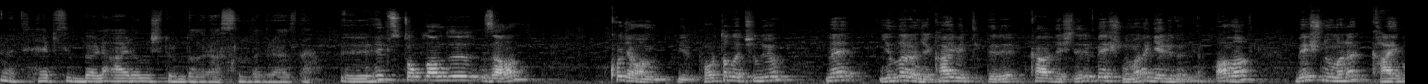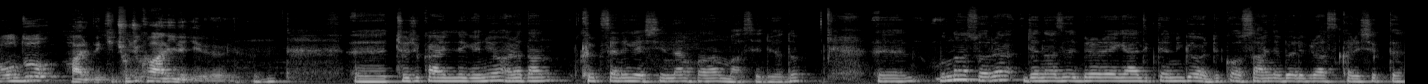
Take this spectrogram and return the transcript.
Evet, hepsi böyle ayrılmış durumdalar aslında biraz da. Ee, hepsi toplandığı zaman kocaman bir portal açılıyor ve yıllar önce kaybettikleri kardeşleri 5 numara geri dönüyor. Ama 5 numara kaybolduğu haldeki çocuk haliyle geri dönüyor. Ee, çocuk haliyle görünüyor. Aradan 40 sene geçtiğinden falan bahsediyordu. Ee, bundan sonra cenazede bir araya geldiklerini gördük. O sahne böyle biraz karışıktı.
